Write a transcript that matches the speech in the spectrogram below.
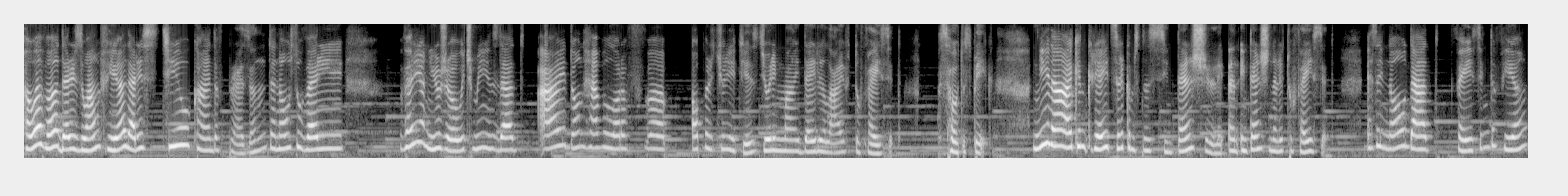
However, there is one fear that is still kind of present and also very, very unusual, which means that I don't have a lot of uh, opportunities during my daily life to face it, so to speak. Neither I can create circumstances intentionally and intentionally to face it, as I know that Facing the fear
